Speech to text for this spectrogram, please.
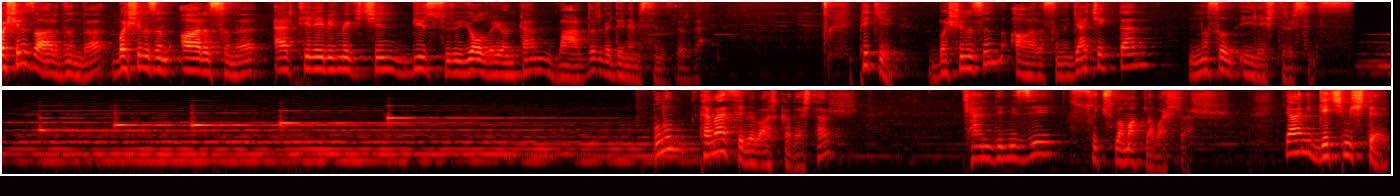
Başınız ağrıdığında başınızın ağrısını erteleyebilmek için bir sürü yol ve yöntem vardır ve denemişsinizdir de. Peki başınızın ağrısını gerçekten nasıl iyileştirirsiniz? Bunun temel sebebi arkadaşlar kendimizi suçlamakla başlar. Yani geçmişte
